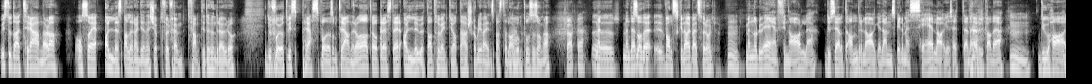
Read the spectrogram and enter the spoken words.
hvis du da er trener, da, og så er alle spillerne dine kjøpt for 50-100 euro du får jo et visst press på det som trener også, da, til å prestere. Alle utad forventer jo at det her skal bli verdens beste lag om to sesonger. Klart det. Men, Eh, men det er så det er vanskelige arbeidsforhold. Mm. Men når du er i en finale, du ser at det andre laget de spiller med C-laget sitt, eller hva det er. Du har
